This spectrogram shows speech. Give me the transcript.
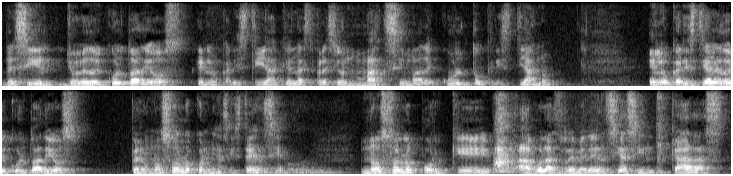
Decir, yo le doy culto a Dios en la Eucaristía, que es la expresión máxima de culto cristiano. En la Eucaristía le doy culto a Dios, pero no solo con mi asistencia, no solo porque hago las reverencias indicadas,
